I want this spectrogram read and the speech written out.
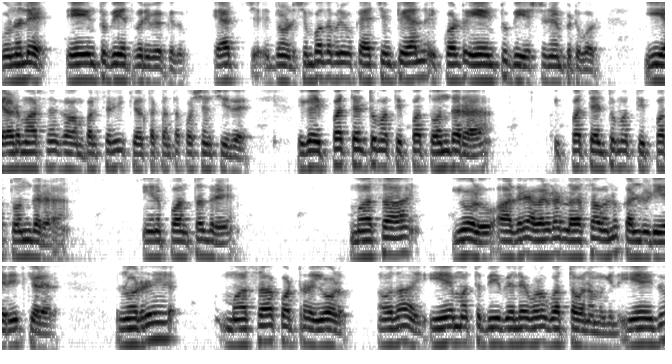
ಗುಣಲೆ ಎ ಇಂಟು ಬಿ ಅಂತ ಬರಿಬೇಕಿದು ಎಚ್ ಇದು ನೋಡಿ, ಸಿಂಬಲ್ದ ಬರಿಬೇಕು. H into L equal to A into B ಎಷ್ಟು ನೆನ್ಪಿಟ್ಕೋರಿ ಈ ಎರಡು ಮಾರ್ಕ್ಸ್ನಾಗ ಕಂಪಲ್ಸರಿ ಕೇಳ್ತಕ್ಕಂಥ ಕ್ವಶನ್ಸ್ ಇದೆ. ಈಗ ಇಪ್ಪತ್ತೆಂಟು ಮತ್ತು ಇಪ್ಪತ್ತೊಂದರ, ಇಪ್ಪತ್ತೆಂಟು ಮತ್ತು ಇಪ್ಪತ್ತೊಂದರ ಏನಪ್ಪ ಅಂತಂದರೆ ಮಾಸ ಏಳು, ಆದರೆ ಅವೆರಡರ ಲಸವನ್ನು ಕಂಡುಹಿಡಿಯರಿ ಅಂತ ಕೇಳ್ಯಾರ. ನೋಡ್ರಿ, ಮಾಸ ಕೊಟ್ಟರೆ ಏಳು. ಹೌದಾ? ಎ ಮತ್ತು ಬಿ ಬೆಲೆಗಳು ಗೊತ್ತವ ನಮಗಿಲ್ಲಿ. ಎ ಇದು,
